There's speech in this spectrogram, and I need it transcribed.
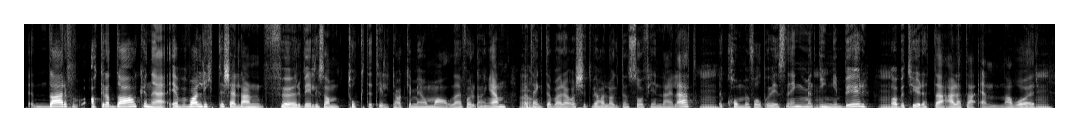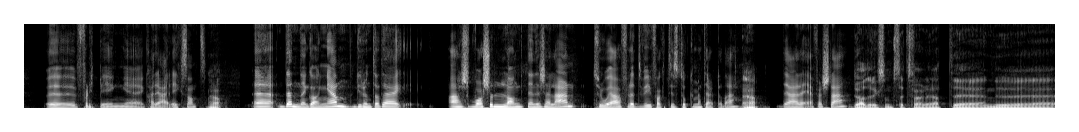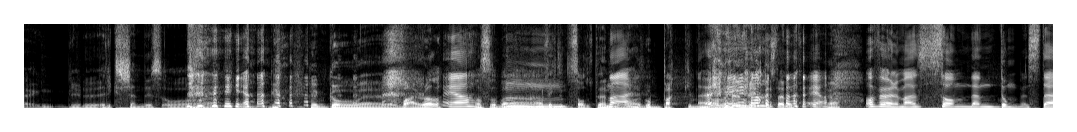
der, akkurat da kunne jeg Jeg var litt i kjelleren før vi liksom tok det tiltaket med å male forgangen. Ja. Jeg tenkte bare å shit, vi har lagd en så fin leilighet. Mm. Det kommer folk på visning, men ingen byr. Hva betyr dette? Er dette enden av vår Mm. uh, flipping-karriere? Ikke sant? Ja. Uh, denne gangen, grunnen til at jeg er, var så langt ned i kjelleren, tror jeg fordi vi faktisk dokumenterte det. Ja. Det er det første. Du hadde liksom sett for deg at uh, nu eh, blir du rikskjendis og uh, go uh, viral. ja. og så bare Mm. fick du ikke solgt den Nei. og gå back en i stedet. ja. Ja. Og føler meg som den dummeste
